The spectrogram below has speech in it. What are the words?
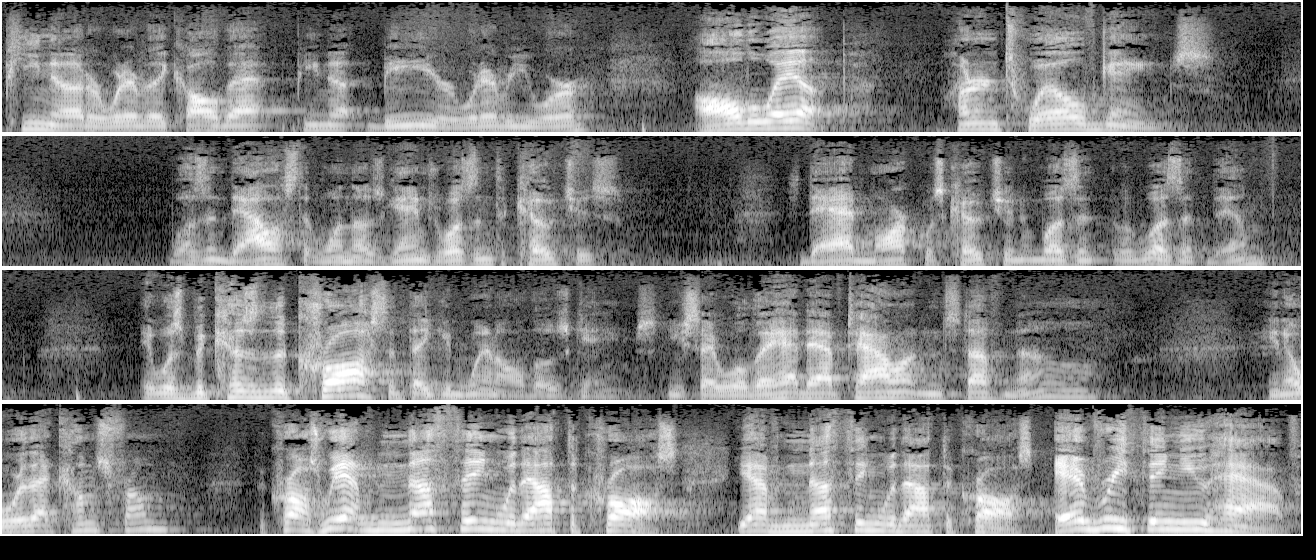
peanut or whatever they call that, peanut B or whatever you were, all the way up. 112 games. Wasn't Dallas that won those games, wasn't the coaches. His dad, Mark, was coaching. It wasn't, it wasn't them. It was because of the cross that they could win all those games. You say, well, they had to have talent and stuff. No. You know where that comes from? The cross. We have nothing without the cross. You have nothing without the cross. Everything you have,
